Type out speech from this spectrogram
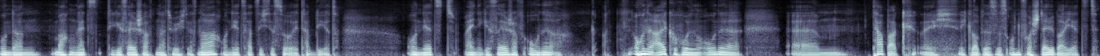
Und dann machen jetzt die Gesellschaften natürlich das nach und jetzt hat sich das so etabliert. Und jetzt eine Gesellschaft ohne, ohne Alkohol, ohne ähm, Tabak. Ich, ich glaube, das ist unvorstellbar jetzt.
